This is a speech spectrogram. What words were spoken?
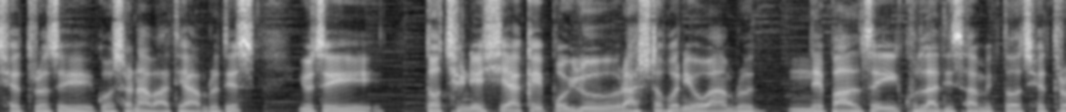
क्षेत्र चाहिँ घोषणा भएको थियो हाम्रो देश। यो चाहिँ दक्षिण एसियाकै पहिलो राष्ट्र पनि हो हाम्रो नेपाल चाहिँ खुल्ला दिशामुक्त क्षेत्र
